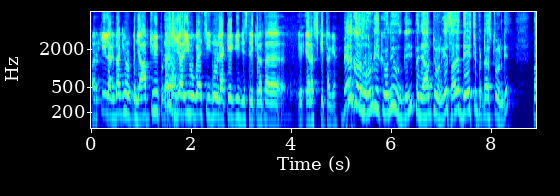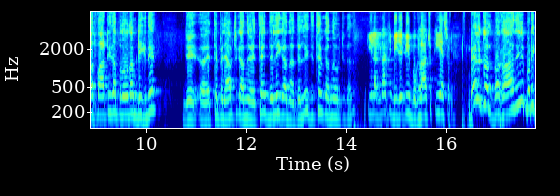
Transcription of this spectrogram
ਪਰ ਕੀ ਲੱਗਦਾ ਕਿ ਹੁਣ ਪੰਜਾਬ 'ਚ ਵੀ ਪ੍ਰੋਟੈਸਟ ਜਾਰੀ ਹੋਊਗਾ ਇਸ ਚੀਜ਼ ਨੂੰ ਲੈ ਕੇ ਕਿ ਜਿਸ ਤਰੀਕੇ ਨਾਲ ਅਰੈਸਟ ਕੀਤਾ ਗਿਆ? ਬਿਲਕੁਲ ਹੋਣਗੇ ਕਿਉਂ ਨਹੀਂ ਹੋਣਗੇ ਜੀ? ਪੰਜਾਬ 'ਚ ਹੋਣਗੇ ਸਾਰੇ ਦੇਸ਼ 'ਚ ਪ੍ਰੋਟੈਸਟ ਹੋਣਗੇ। ਬਸ ਪਾਰਟੀ ਦਾ ਪ੍ਰੋਗਰਾਮ ਡੀਕਦੇ ਆ। ਜੇ ਇੱਥੇ ਪੰਜਾਬ 'ਚ ਕਰਨਾ ਇੱਥੇ ਦਿੱਲੀ ਕਰਨਾ ਦਿੱਲੀ ਜਿੱਥੇ ਵੀ ਕਰਨਾ ਉੱਚ ਕਰਨਾ। ਕੀ ਲੱਗਦਾ ਕਿ ਬੀਜੇਪੀ ਬੁਖਲਾ ਚੁੱਕੀ ਹੈ ਇਸ ਵੇਲੇ? ਬਿਲਕੁਲ ਬਖਲਾ ਜੀ ਬੜੀ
